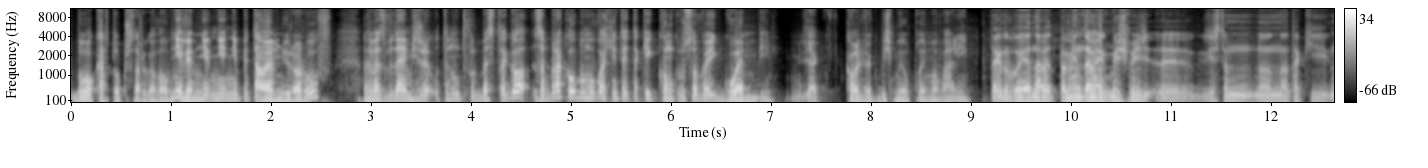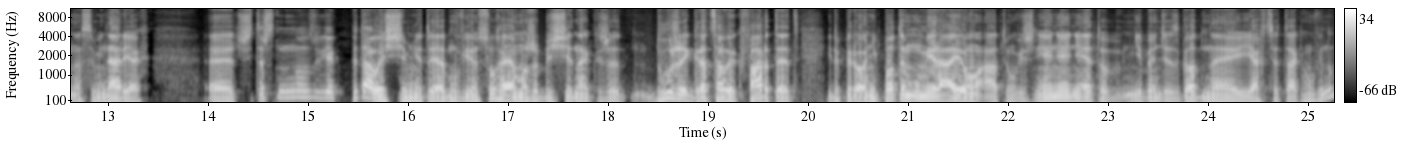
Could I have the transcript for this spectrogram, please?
było kartą przetargową. Nie wiem, nie, nie, nie pytałem jurorów, natomiast wydaje mi się, że ten utwór bez tego zabrakłoby mu właśnie tej takiej konkursowej głębi, jakkolwiek byśmy ją pojmowali. Tak, no bo ja nawet pamiętam, jak myśmy y, gdzieś tam no, na, taki, na seminariach czy też, no, jak pytałeś się mnie, to ja mówiłem, słuchaj, a może byś jednak, że dłużej gra cały kwartet i dopiero oni potem umierają, a ty mówisz, nie, nie, nie, to nie będzie zgodne i ja chcę tak. Mówię, no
